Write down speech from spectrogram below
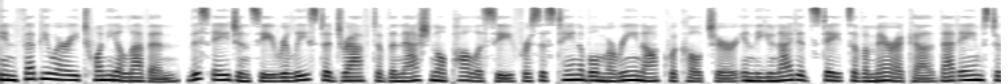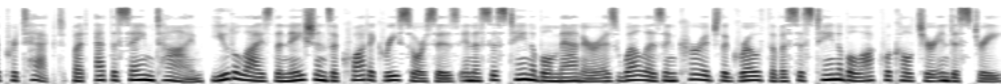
In February 2011, this agency released a draft of the National Policy for Sustainable Marine Aquaculture in the United States of America that aims to protect but, at the same time, utilize the nation's aquatic resources in a sustainable manner as well as encourage the growth of a sustainable aquaculture industry.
